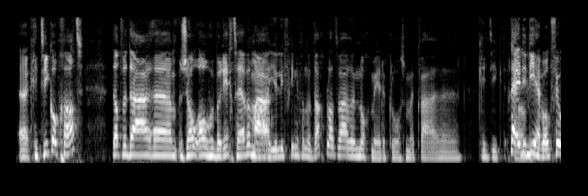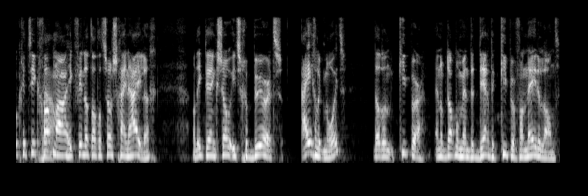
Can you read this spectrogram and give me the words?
eh, kritiek op gehad. Dat we daar ehm, zo over bericht hebben. Maar Maar jullie vrienden van het dagblad waren nog meer de klos qua eh, kritiek. nee, die, die hebben ook veel kritiek gehad. Maar ik vind dat altijd zo schijnheilig. Want ik denk, zoiets gebeurt eigenlijk nooit. Dat een keeper, en op dat moment de derde keeper van Nederland...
